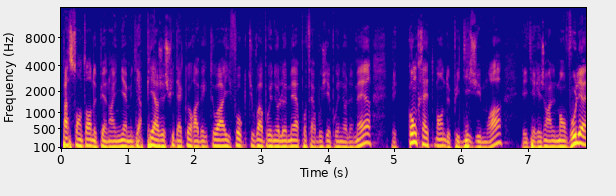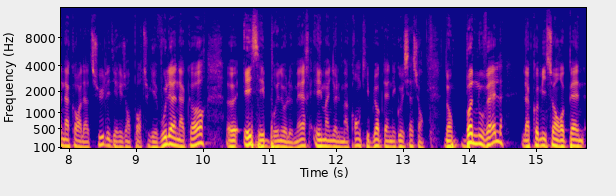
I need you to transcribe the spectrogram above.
passe son temps depuis un an et demi à me dire Pierre, je suis d'accord avec toi, il faut que tu vois Bruno Le Maire pour faire bouger Bruno Le Maire. Mais concrètement, depuis 18 mois, les dirigeants allemands voulaient un accord là-dessus, les dirigeants portugais voulaient un accord, euh, et c'est Bruno Le Maire et Emmanuel Macron qui bloquent la négociation. Donc, bonne nouvelle, la Commission européenne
